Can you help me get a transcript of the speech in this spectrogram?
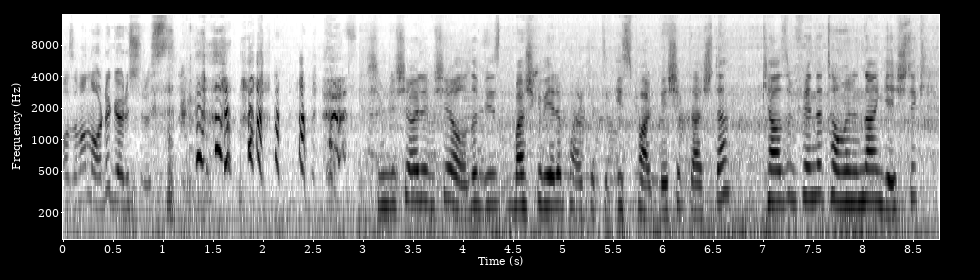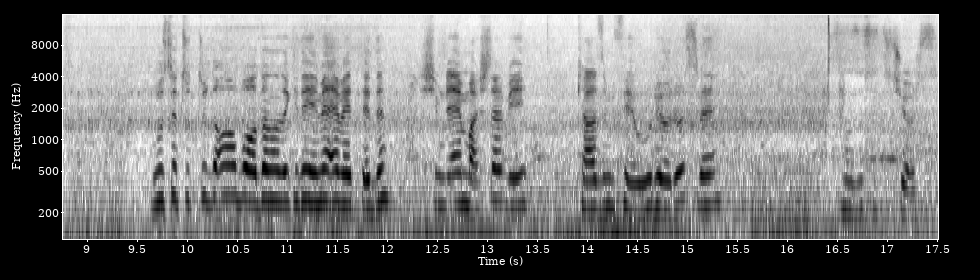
O zaman orada görüşürüz. Şimdi şöyle bir şey oldu. Biz başka bir yere park ettik. İspark Beşiktaş'ta. Kazım Efendi'nin de tam önünden geçtik. Buse tutturdu. Aa bu Adana'daki değil mi? Evet dedim. Şimdi en başta bir Kazım Efe'ye uğruyoruz ve muzlu süt içiyoruz.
